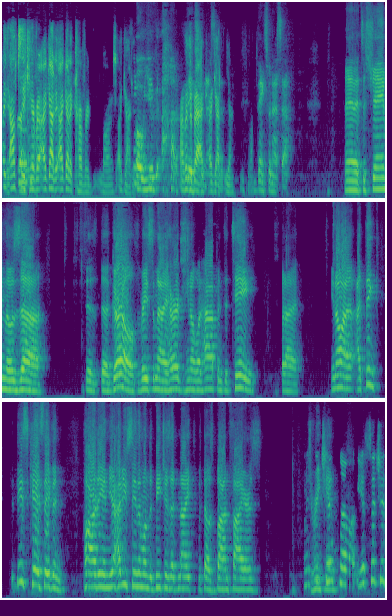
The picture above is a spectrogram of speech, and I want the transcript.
I, I'll take care of it. I got it. I got it covered, Lars. I got it. Oh, you. I'm in the back. I got it. Yeah. Thanks, Vanessa. Man, it's a shame those uh the the girls recently I heard, you know, what happened to T, but I you know, I, I think these kids they've been partying. Yeah, have you seen them on the beaches at night with those bonfires? Mr. Drinking. Chestnut, you're such a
